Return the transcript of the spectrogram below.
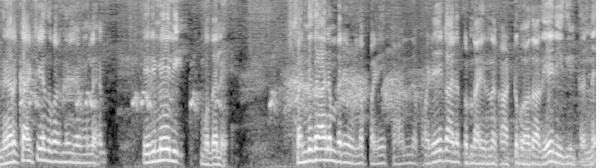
നേർക്കാഴ്ച എന്ന് പറയുന്നത് ഞങ്ങളെ എരുമേലി മുതലേ സന്നിധാനം വരെയുള്ള പഴയ കാലിന്റെ പഴയ കാലത്തുണ്ടായിരുന്ന കാട്ടുപാത അതേ രീതിയിൽ തന്നെ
